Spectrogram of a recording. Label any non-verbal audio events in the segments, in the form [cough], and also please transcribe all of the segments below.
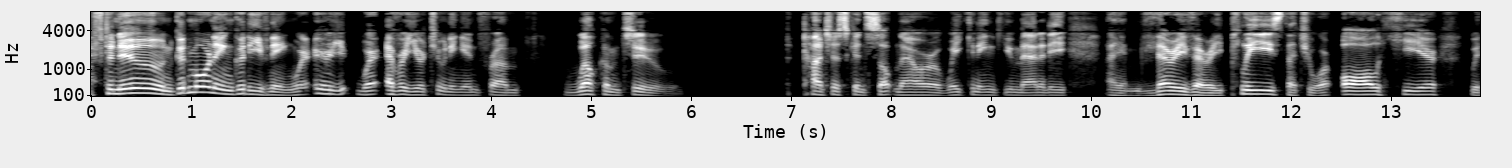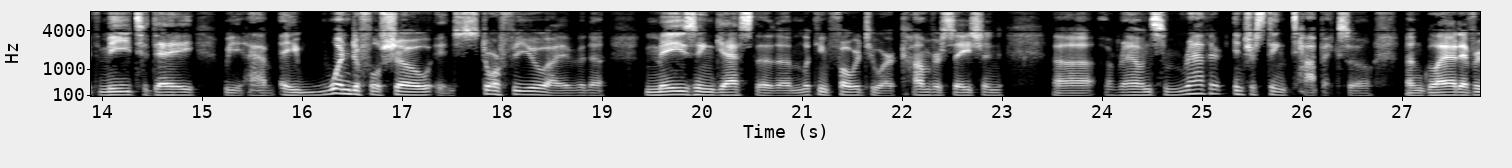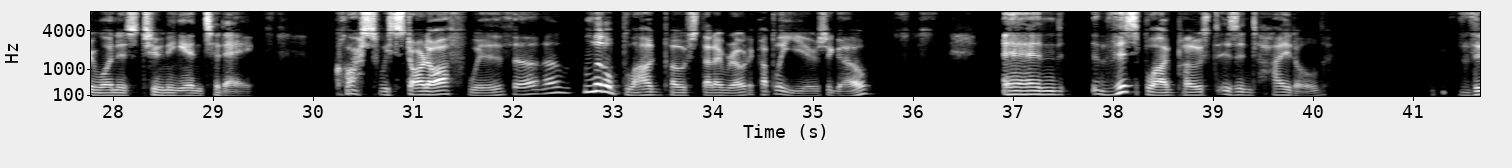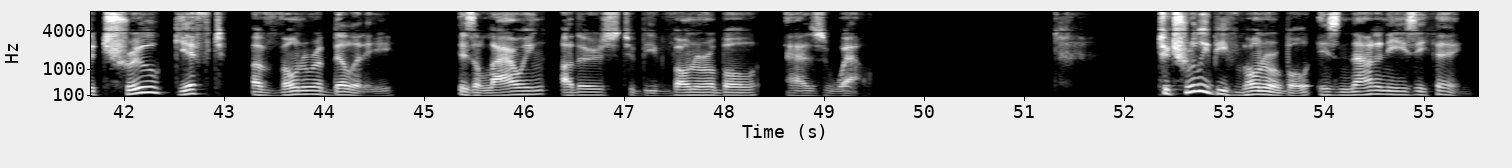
Afternoon, good morning, good evening, wherever, you, wherever you're tuning in from. Welcome to the Conscious Consultant Hour Awakening Humanity. I am very, very pleased that you are all here with me today. We have a wonderful show in store for you. I have an amazing guest that I'm looking forward to our conversation uh, around some rather interesting topics. So I'm glad everyone is tuning in today. Of course, we start off with a, a little blog post that I wrote a couple of years ago. And this blog post is entitled The True Gift of Vulnerability is Allowing Others to Be Vulnerable as Well. To truly be vulnerable is not an easy thing.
